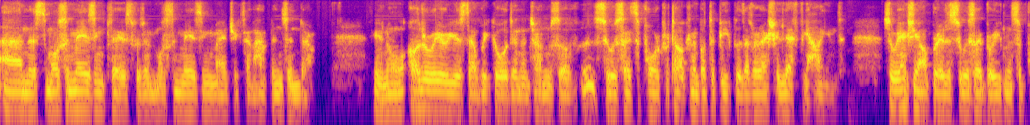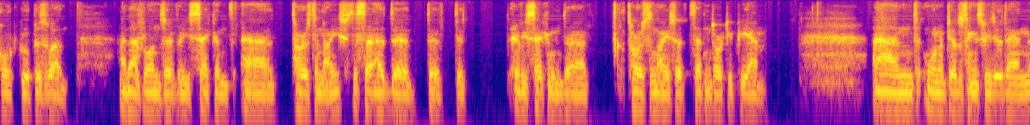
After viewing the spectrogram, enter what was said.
and it's the most amazing place with the most amazing magic that happens in there. You know, other areas that we go in in terms of suicide support, we're talking about the people that are actually left behind. So we actually operate a suicide bereavement support group as well, and that runs every second uh, Thursday night. The, the, the, the every second uh, Thursday night at 7:30 p.m. And one of the other things we do then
